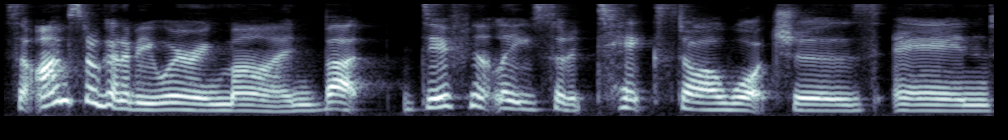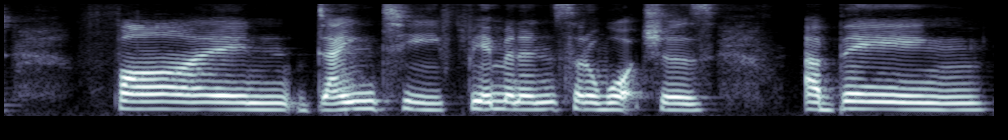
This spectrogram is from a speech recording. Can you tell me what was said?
So I'm still going to be wearing mine, but definitely sort of textile watches and fine, dainty, feminine sort of watches are being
